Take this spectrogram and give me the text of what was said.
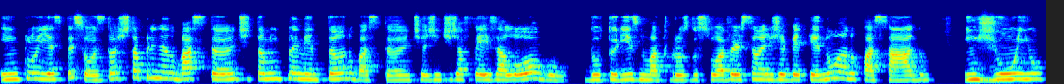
e, incluir as pessoas. Então, a gente está aprendendo bastante, estamos implementando bastante. A gente já fez a logo do Turismo Mato Grosso do Sul, a versão LGBT, no ano passado, em junho,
